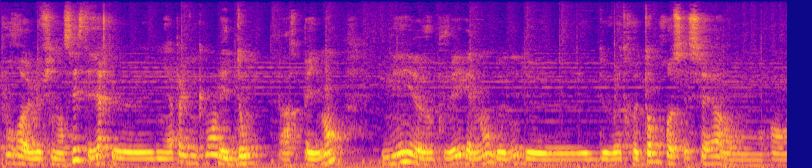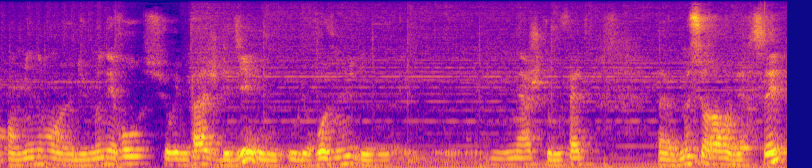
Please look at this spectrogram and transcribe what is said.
pour euh, le financer, c'est-à-dire qu'il n'y a pas uniquement les dons par paiement, mais euh, vous pouvez également donner de, votre temps processeur en, minant du Monero sur une page dédiée, où, le revenu de minage que vous faites me sera reversé,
